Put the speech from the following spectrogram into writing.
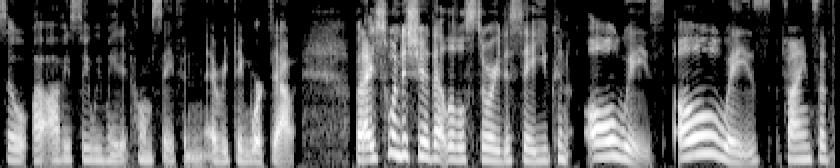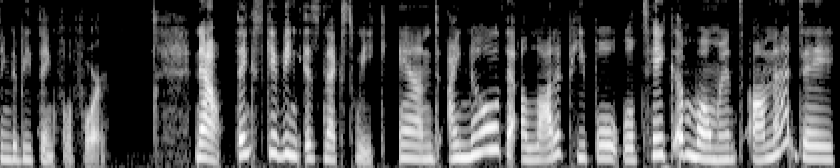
so uh, obviously we made it home safe and everything worked out. But I just wanted to share that little story to say you can always, always find something to be thankful for. Now, Thanksgiving is next week, and I know that a lot of people will take a moment on that day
